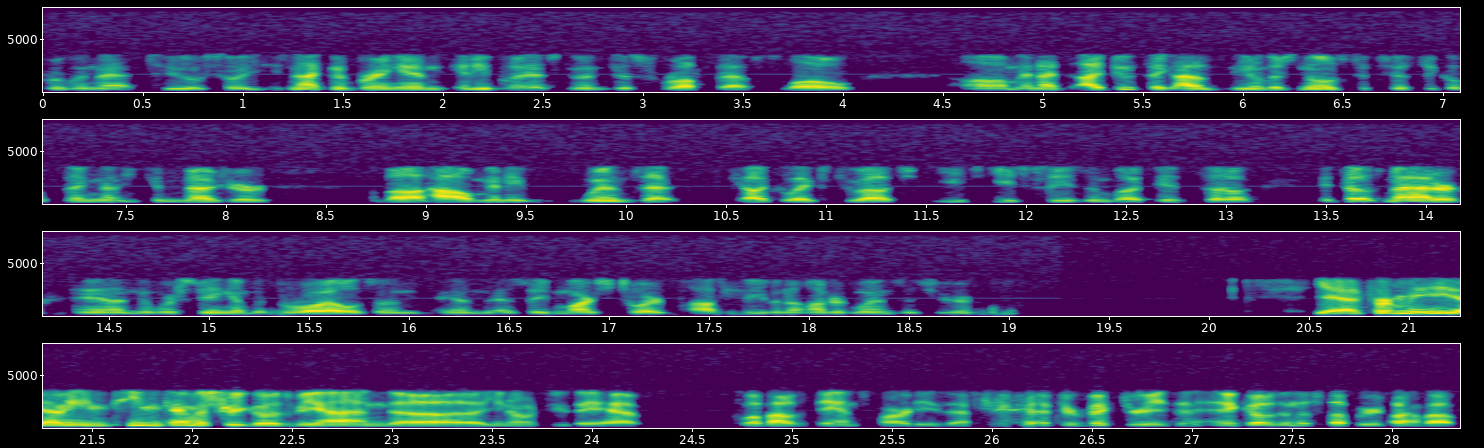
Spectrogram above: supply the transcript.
proven that too. So he's not going to bring in anybody that's going to disrupt that flow. Um, and I, I do think, I, you know, there's no statistical thing that you can measure about how many wins that calculates two outs each each season, but it uh, it does matter, and we're seeing it with the Royals, and, and as they march toward possibly even 100 wins this year. Yeah, and for me, I mean, team chemistry goes beyond, uh, you know, do they have clubhouse dance parties after after victories, and, and it goes into stuff we were talking about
